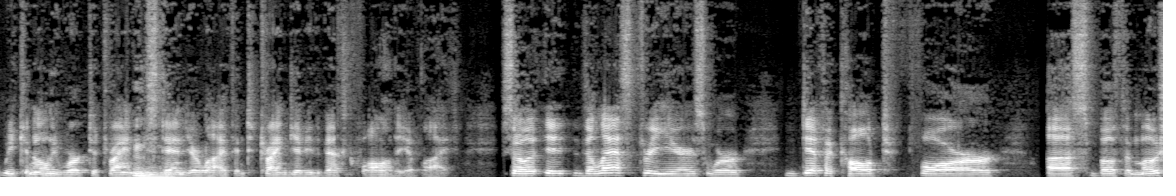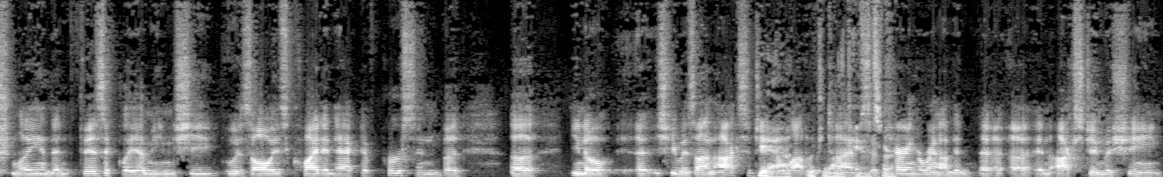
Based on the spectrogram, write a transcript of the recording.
we can only work to try and Mhm. extend your life and to try and give you the best quality of life. So it, the last three years were difficult for us both emotionally and then physically. I mean, she was always quite an active person, but uh, you know, uh, she was on oxygen Yeah, a lot of the time, so carrying around an, uh, uh, an oxygen machine.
